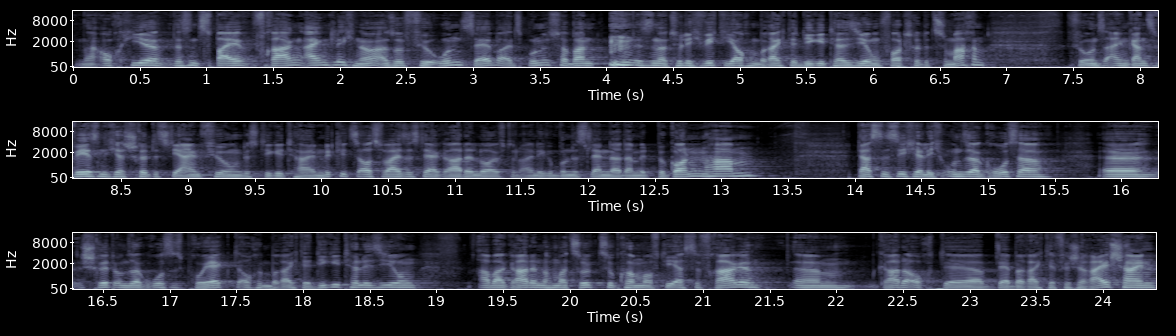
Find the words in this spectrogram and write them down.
Na, auch hier, das sind zwei Fragen eigentlich. Ne? Also für uns selber als Bundesverband ist es natürlich wichtig, auch im Bereich der Digitalisierung Fortschritte zu machen. Für uns ein ganz wesentlicher Schritt ist die Einführung des digitalen Mitgliedsausweises, der gerade läuft und einige Bundesländer damit begonnen haben. Das ist sicherlich unser großer äh, Schritt, unser großes Projekt, auch im Bereich der Digitalisierung. Aber gerade nochmal zurückzukommen auf die erste Frage, ähm, gerade auch der, der Bereich der Fischereischein.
